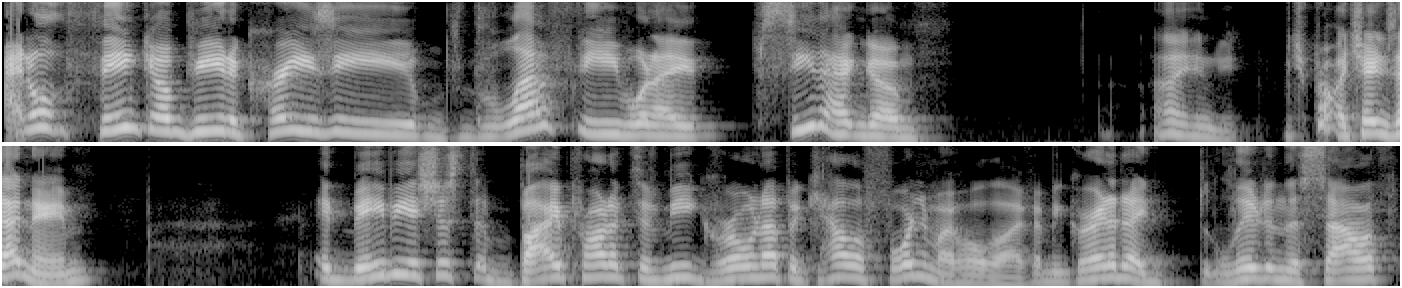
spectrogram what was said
I don't think I'm being a crazy lefty when I see that and go, I mean, you should probably change that name. And maybe it's just a byproduct of me growing up in California my whole life. I mean, granted, I lived in the South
